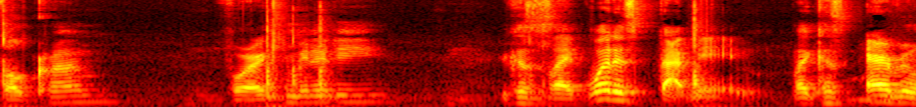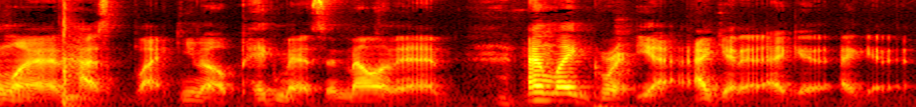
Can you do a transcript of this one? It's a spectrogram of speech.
fulcrum for a community? Because it's like what does that mean? Like because everyone has like you know pigments and melanin. And like great yeah i get it i get it i get it.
